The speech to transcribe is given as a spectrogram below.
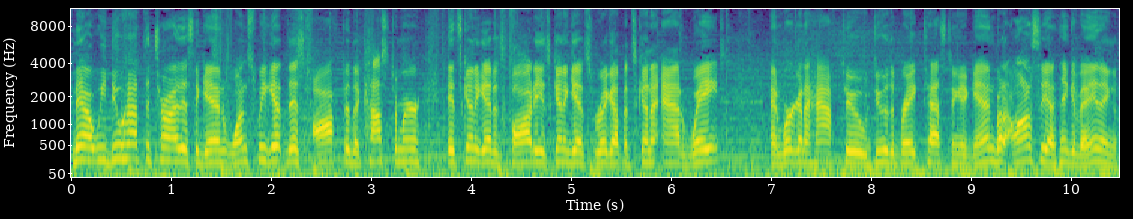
Now we do have to try this again. Once we get this off to the customer, it's gonna get its body, it's gonna get its rig up, it's gonna add weight, and we're gonna have to do the brake testing again. But honestly, I think if anything,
